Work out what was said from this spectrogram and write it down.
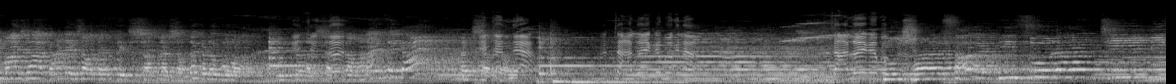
माझ्या गाण्याच्या शब्द शब्दाकडे ठेवा. म्हणायचंय काय? लक्षात चालू आहे का बघ ना? चालू आहे का बघ? तुझ्यासाठी सुराची मी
